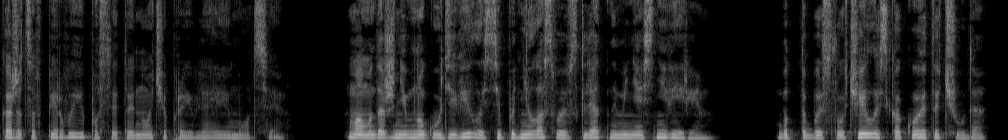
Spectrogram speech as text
Кажется, впервые после той ночи проявляя эмоции. Мама даже немного удивилась и подняла свой взгляд на меня с неверием. Будто бы случилось какое-то чудо,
